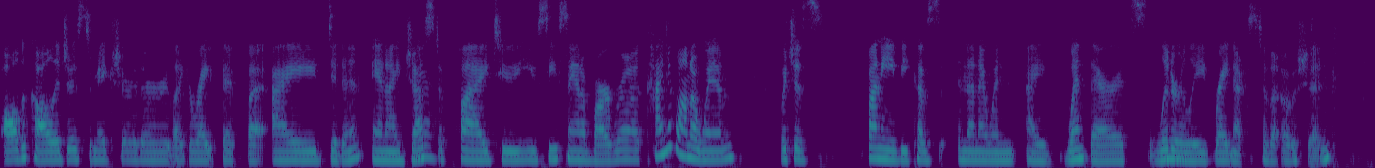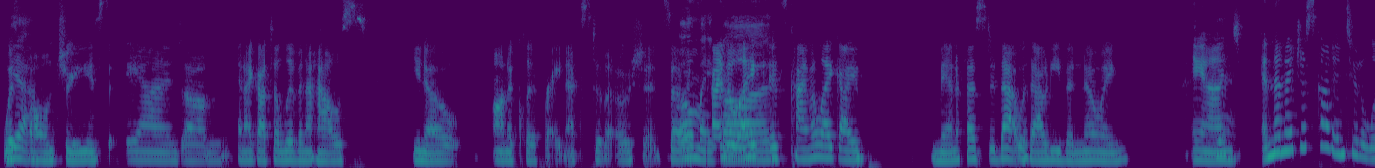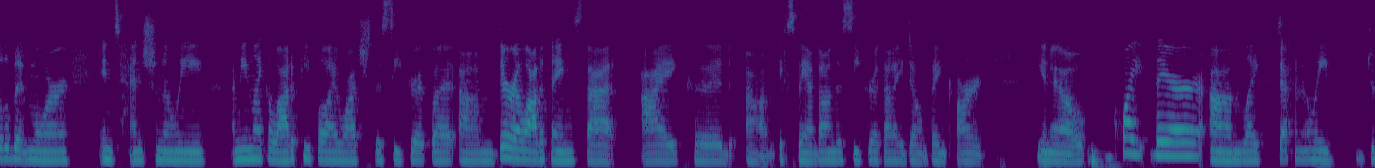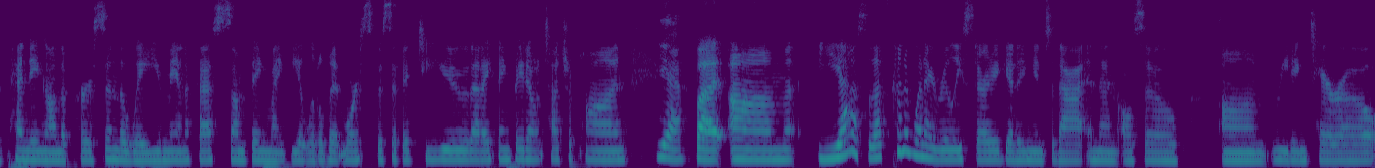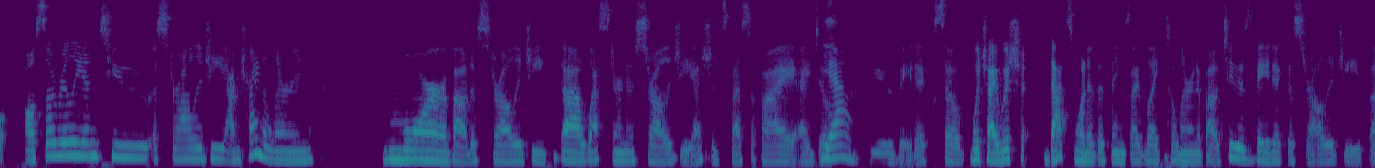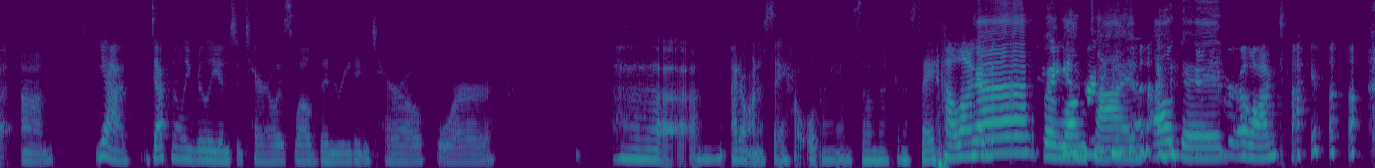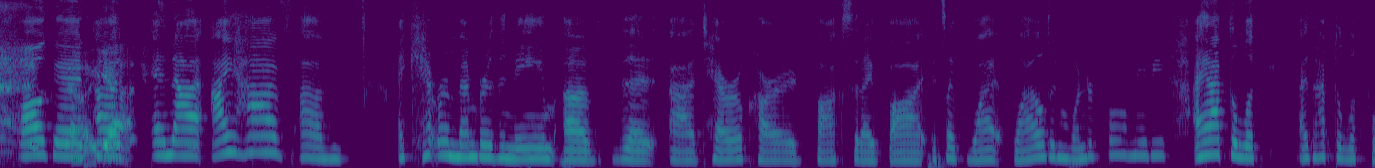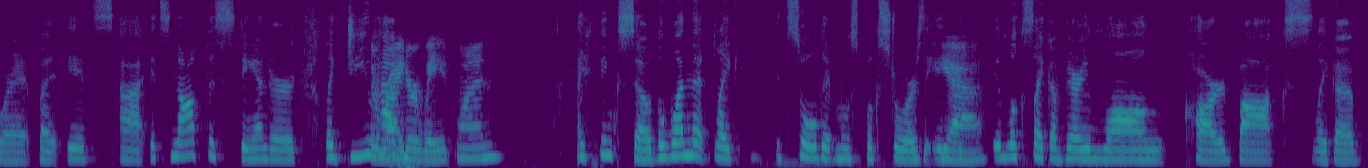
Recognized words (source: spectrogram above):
all the colleges to make sure they're like a right fit, but I didn't. And I just yeah. applied to UC Santa Barbara kind of on a whim, which is funny because and then I when I went there, it's mm-hmm. literally mm-hmm. right next to the ocean with yeah. palm trees and um and I got to live in a house, you know, on a cliff right next to the ocean. So oh it's kind of like it's kind of like I manifested that without even knowing. And yeah. and then I just got into it a little bit more intentionally. I mean, like a lot of people I watched The Secret, but um there are a lot of things that I could um, expand on the secret that I don't think aren't you know, quite there. Um, like definitely depending on the person, the way you manifest something might be a little bit more specific to you that I think they don't touch upon. Yeah. But um yeah, so that's kind of when I really started getting into that and then also um reading tarot, also really into astrology. I'm trying to learn more about astrology, uh, Western astrology, I should specify. I don't yeah. do Vedic. So, which I wish that's one of the things I'd like to learn about too is Vedic astrology. But um, yeah, definitely really into tarot as well. Been reading tarot for, uh, I don't want to say how old I am, so I'm not going to say how long. Yeah, for a long time. All good. For a long time. All good. So, yeah. Uh, and uh, I have, um, I can't remember the name of the uh, tarot card box that I bought. It's like what Wild and Wonderful, maybe. I have to look. I'd have to look for it, but it's uh it's not the standard. Like, do you the have Rider Waite one? I think so. The one that like it's sold at most bookstores. It, yeah, it, it looks like a very long card box, like a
